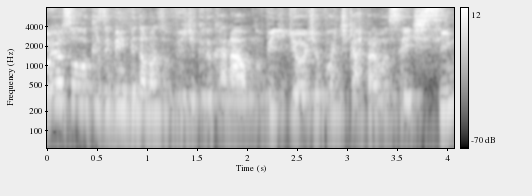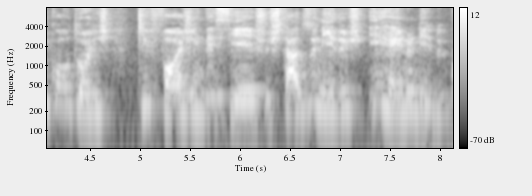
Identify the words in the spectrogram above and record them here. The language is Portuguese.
Oi, eu sou o Lucas e bem-vindo a mais um vídeo aqui do canal. No vídeo de hoje eu vou indicar para vocês 5 autores que fogem desse eixo Estados Unidos e Reino Unido.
